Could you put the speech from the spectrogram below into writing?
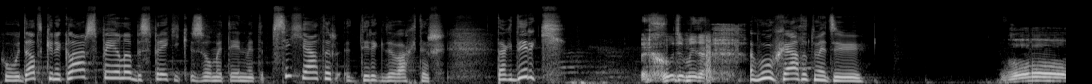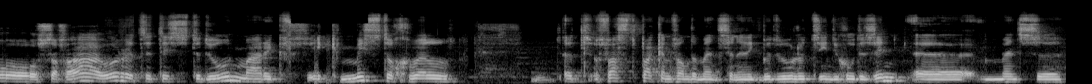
Hoe we dat kunnen klaarspelen, bespreek ik zo meteen met de psychiater Dirk de Wachter. Dag Dirk. Goedemiddag. Hoe gaat het met u? Oh, ça va hoor. Het, het, is te doen, maar ik, ik mis toch wel het vastpakken van de mensen. En ik bedoel het in de goede zin. Uh, mensen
